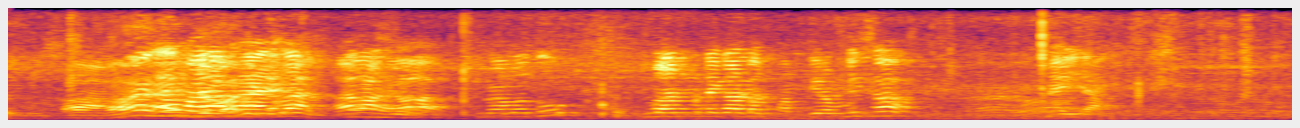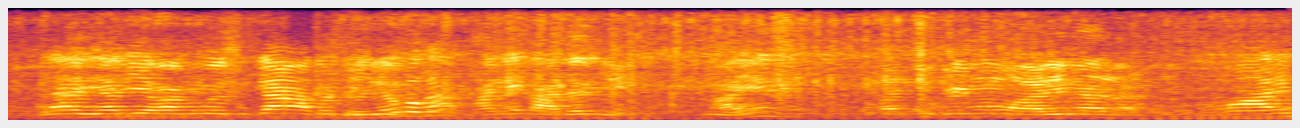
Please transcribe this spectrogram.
રમીશ હા હા મારા ભાઈ હા. નામ હતું? જુવાન મને કાઢો, પબજી રમીશ, હા? નહીં જા. હોય તું ક્યાં આગળ જઈ રહ્યો આને કાદર લે આયે ને. છોકરીમાં મારી ના ના. મારી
